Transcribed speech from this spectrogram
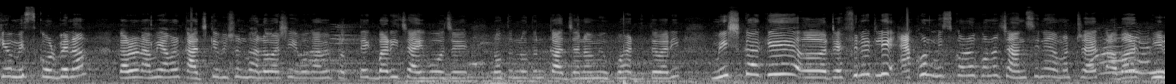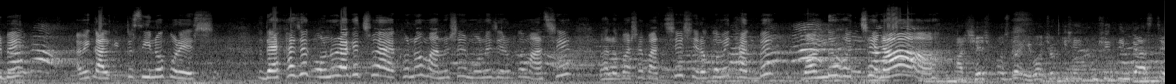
কেউ মিস করবে না। কারণ আমি আমার কাজকে ভীষণ ভালোবাসি এবং আমি প্রত্যেকবারই চাইব যে নতুন নতুন কাজ যেন আমি উপহার দিতে পারি। মিশকাকে ডেফিনেটলি এখন মিস করার কোনো চান্সই নেই। আমার ট্র্যাক আবার ফিরবে। আমি কালকে একটা সিনও করে এসেছি। তো দেখা যাক অনুরাগের ছোঁয়া এখনও মানুষের মনে যেরকম আছে ভালোবাসা পাচ্ছে সেরকমই থাকবে বন্ধ হচ্ছে না। আর শেষ প্রশ্ন এবছর কি সেই খুশির দিনটা আসছে?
